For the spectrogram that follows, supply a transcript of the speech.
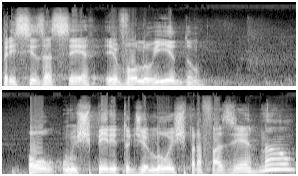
precisa ser evoluído ou um espírito de luz para fazer? Não.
